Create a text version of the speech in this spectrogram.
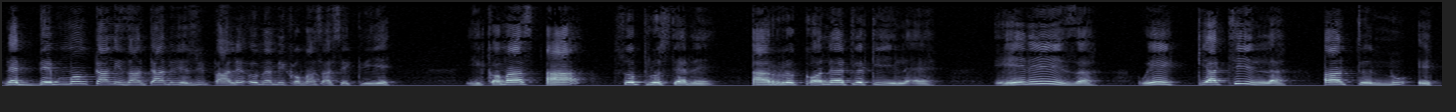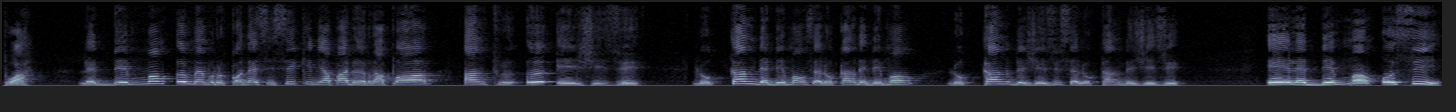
Les démons, quand ils entendent Jésus parler, eux-mêmes, ils commencent à s'écrier. Ils commencent à se prosterner, à reconnaître qui il est. Ils disent, oui, qu'y a-t-il entre nous et toi? Les démons eux-mêmes reconnaissent ici qu'il n'y a pas de rapport entre eux et Jésus. Le camp des démons, c'est le camp des démons. Le camp de Jésus, c'est le camp de Jésus. Et les démons aussi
